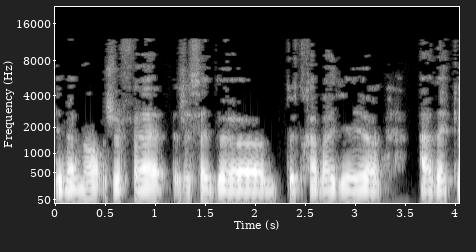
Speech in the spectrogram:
Et maintenant, je fais, j'essaie de, de travailler euh, avec,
